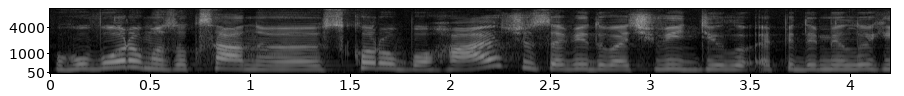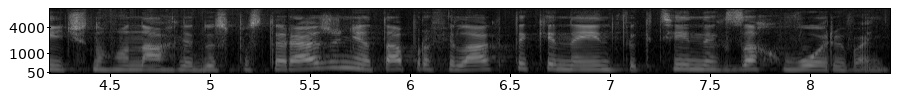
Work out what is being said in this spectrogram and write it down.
Говоримо з Оксаною Скоробогач, завідувач відділу епідеміологічного нагляду спостереження та профілактики неінфекційних захворювань.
